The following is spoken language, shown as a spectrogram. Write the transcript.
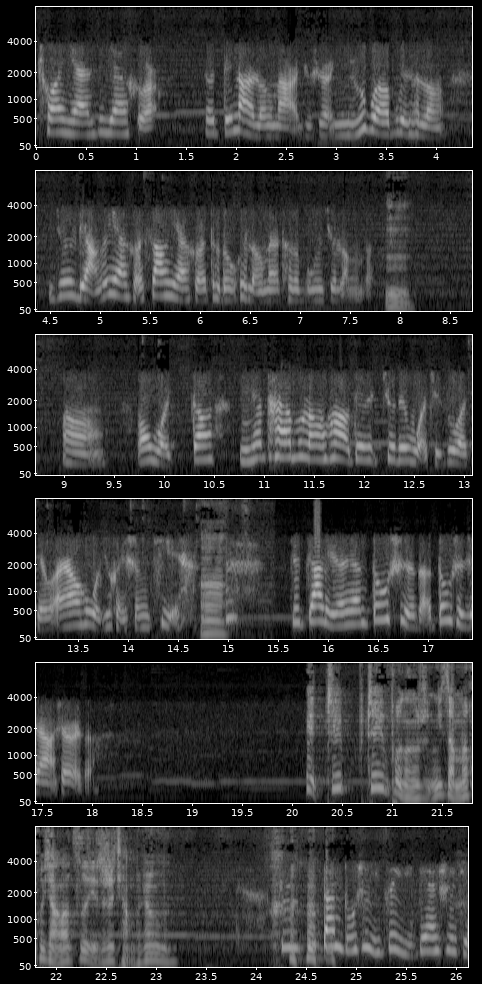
抽完烟这烟盒，他得哪儿扔哪儿，就是你如果要不给他扔，你就是两个烟盒、三个烟盒，他都会扔的，他都不会去扔的。嗯嗯，完我当你说他要不扔的话，我就就得我去做去，完然后我就很生气，嗯，就家里人人都是的，都是这样事儿的。这这这不能是？你怎么会想到自己这是强迫症呢？就是单独是以这一件事情。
